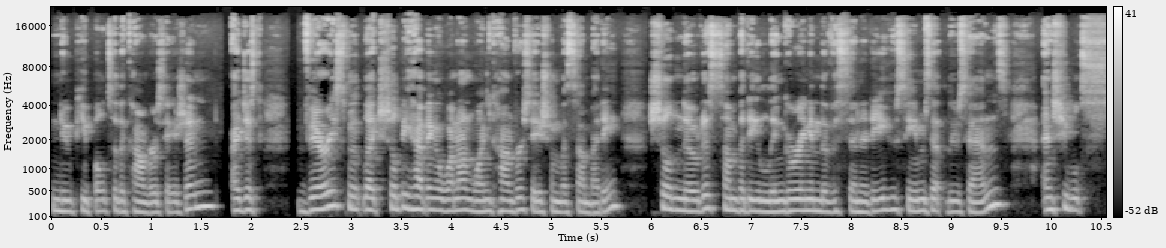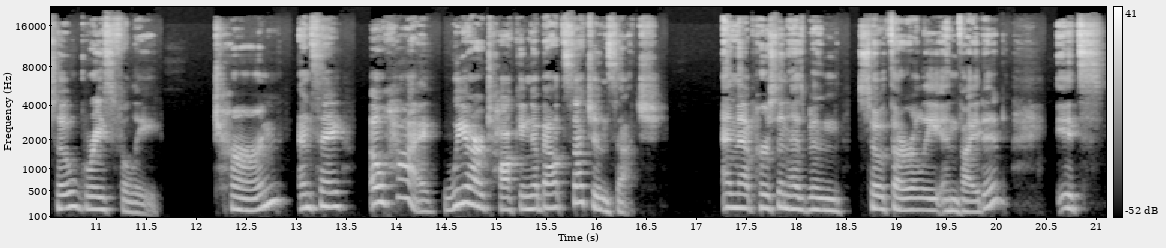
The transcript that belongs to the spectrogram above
new people to the conversation. I just very smooth, like she'll be having a one on one conversation with somebody. She'll notice somebody lingering in the vicinity who seems at loose ends, and she will so gracefully turn and say, Oh, hi, we are talking about such and such. And that person has been so thoroughly invited. It's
